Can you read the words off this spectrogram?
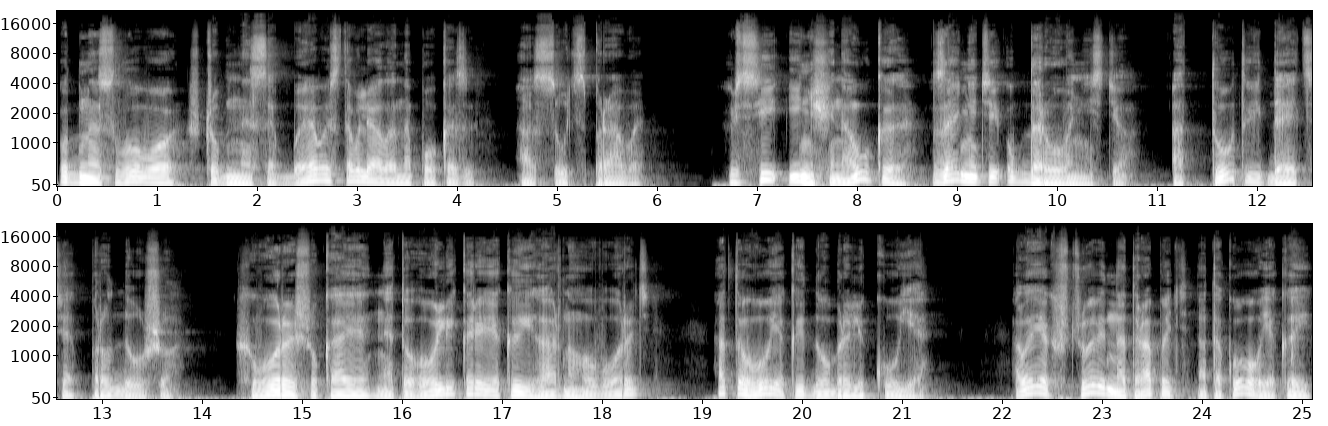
Одне слово, щоб не себе виставляла на показ, а суть справи. Всі інші науки зайняті обдарованістю, а тут йдеться про душу. Хворий шукає не того лікаря, який гарно говорить, а того, який добре лікує. Але якщо він натрапить на такого, який,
